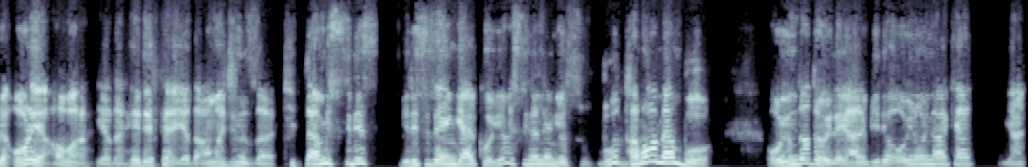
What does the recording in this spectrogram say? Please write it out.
ve oraya ava ya da hedefe ya da amacınıza kitlenmişsiniz. Biri size engel koyuyor ve sinirleniyorsun. Bu Hı. tamamen bu. Oyunda da öyle. Yani biri oyun oynarken yani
